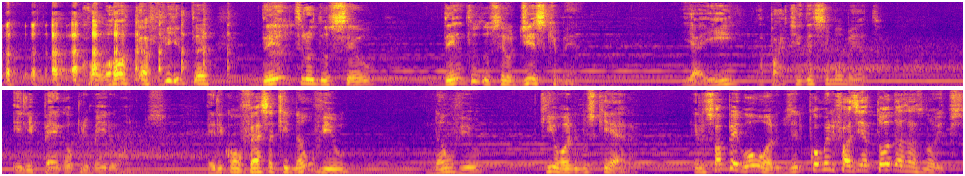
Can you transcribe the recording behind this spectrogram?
coloca a fita dentro do seu dentro do seu Discman. E aí, a partir desse momento, ele pega o primeiro ônibus. Ele confessa que não viu, não viu que ônibus que era. Ele só pegou o ônibus, ele, como ele fazia todas as noites.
